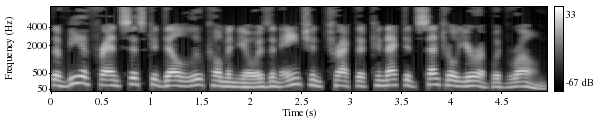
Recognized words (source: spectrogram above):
The Via Francisca del Lucomagno is an ancient trek that connected Central Europe with Rome.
